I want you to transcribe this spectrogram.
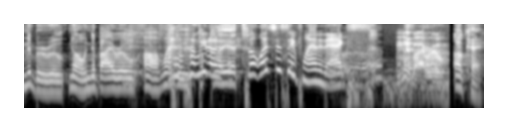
Nibiru. No, Nibiru. Oh, Wendy, we don't. play it. So let's just say Planet X. Nibiru. Okay.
